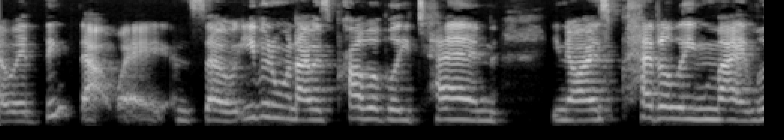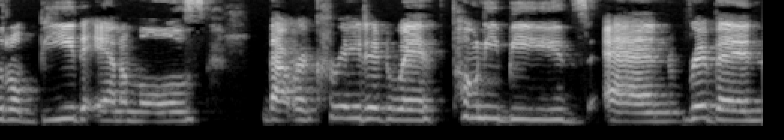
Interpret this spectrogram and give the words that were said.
I would think that way. And so even when I was probably 10, you know, I was peddling my little bead animals that were created with pony beads and ribbon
